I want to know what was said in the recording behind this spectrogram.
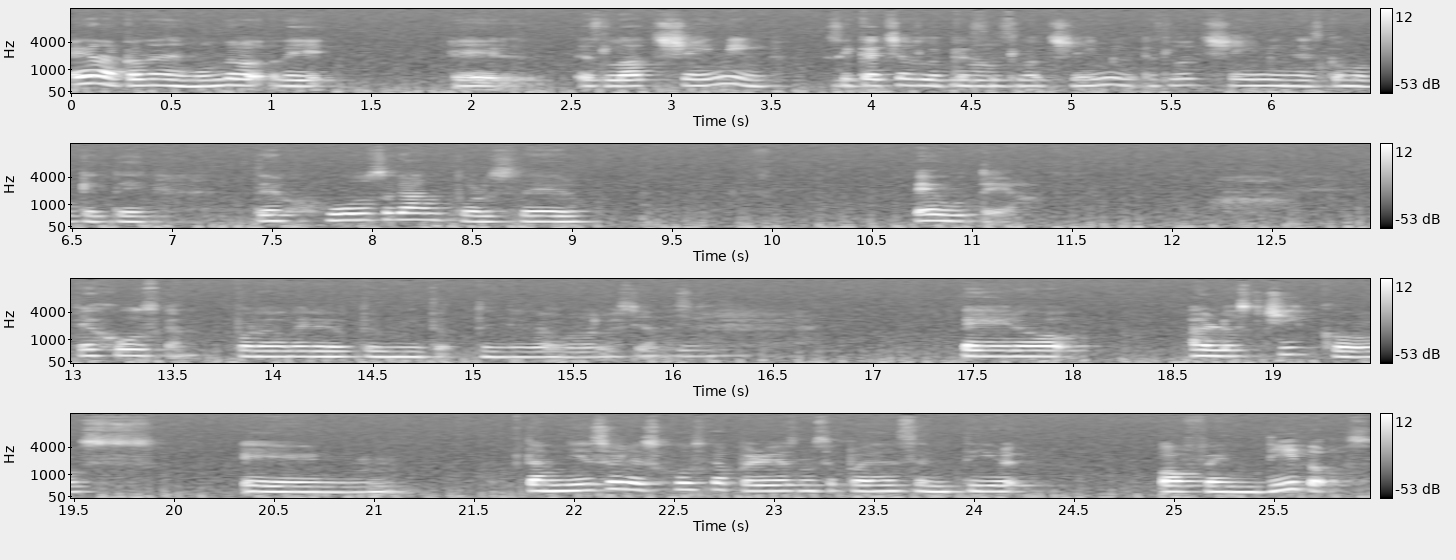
hay una cosa en el mundo de el slut shaming. Si cachas lo que No. es slut shaming? Slut shaming es como que te, te juzgan por ser PUTA. Te juzgan por haber tenido, tenido relaciones. Pero a los chicos em, también se les juzga, pero ellos no se pueden sentir ofendidos.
